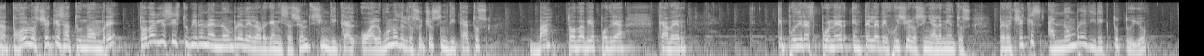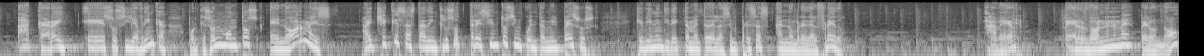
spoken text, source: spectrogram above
a todos los cheques a tu nombre, todavía si estuvieran a nombre de la organización sindical o alguno de los ocho sindicatos, va, todavía podría caber que pudieras poner en tela de juicio los señalamientos. Pero cheques a nombre directo tuyo, ah, caray, eso sí ya brinca, porque son montos enormes. Hay cheques hasta de incluso 350 mil pesos que vienen directamente de las empresas a nombre de Alfredo. A ver, perdónenme, pero no.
